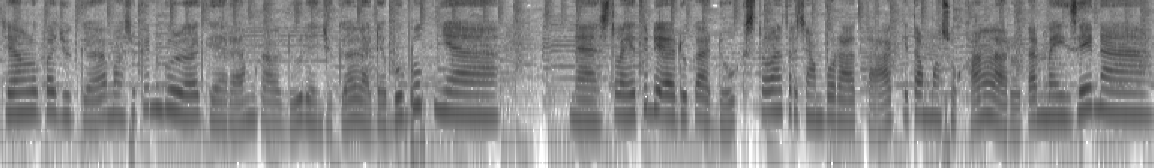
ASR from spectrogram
Jangan lupa juga masukin gula, garam, kaldu dan juga lada bubuknya. Nah, setelah itu diaduk-aduk, setelah tercampur rata, kita masukkan larutan maizena.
